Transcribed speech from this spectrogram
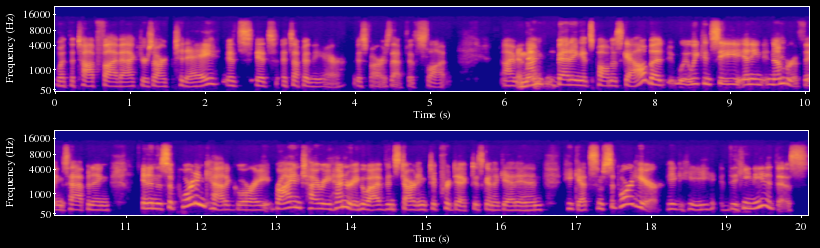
what the top five actors are today, it's it's it's up in the air as far as that fifth slot. I'm, then, I'm betting it's Paul Mescal, but we, we can see any number of things happening and in the supporting category, Brian Tyree Henry, who I've been starting to predict is going to get in, he gets some support here. He he he needed this.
